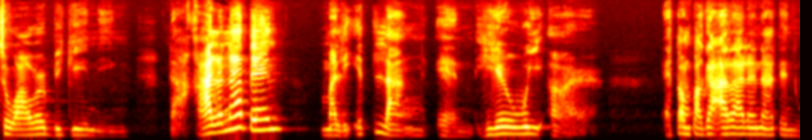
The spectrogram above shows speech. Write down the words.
to our beginning na akala natin, maliit lang, and here we are. Ito pag-aaralan natin.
